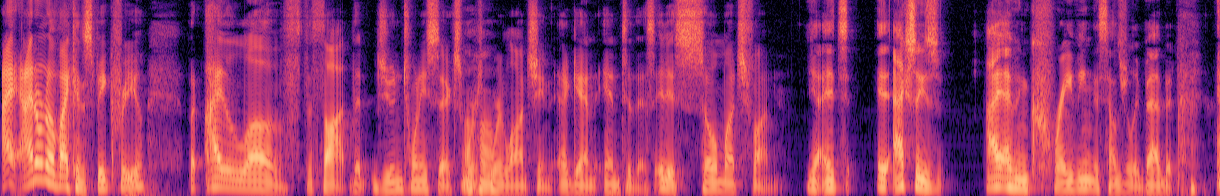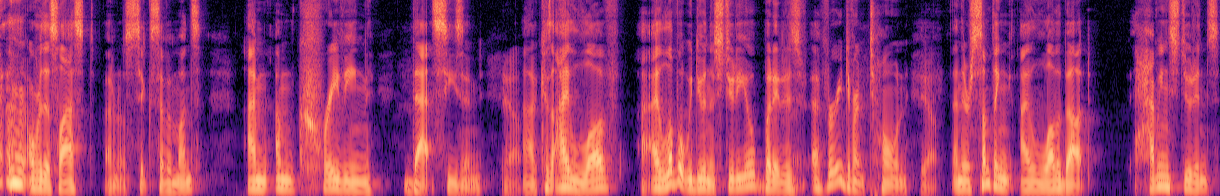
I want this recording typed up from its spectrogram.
I, I don't know if I can speak for you, but I love the thought that June 26th, we're, Uh-huh. we're launching again into this. It is so much fun. Yeah, it's it actually is. I have been craving. This sounds really bad, but over this last I don't know six seven months, I'm I'm craving that season. Yeah. because I love I love what we do in the studio, but it is a very different tone. Yeah. and there's something I love about having students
